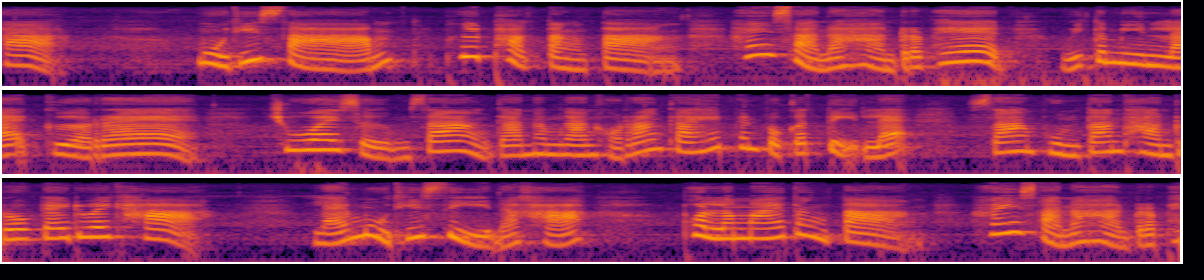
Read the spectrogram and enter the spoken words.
ค่ะ หมู่ที่ 3 พืชผักต่างๆ ให้สารอาหารประเภท วิตามินและเกลือแร่ ช่วยเสริมสร้างการทำงานของร่างกายให้เป็นปกติ และสร้างภูมิต้านทานโรคได้ด้วยค่ะ และหมู่ทีสี่4 นะคะ ผลไม้ต่างๆ ให้สารอาหารประเภ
